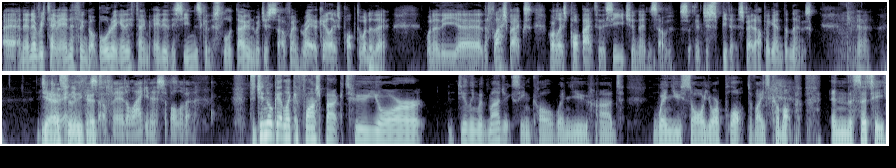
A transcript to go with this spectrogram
Uh, and then every time anything got boring, anytime any of the scenes kind of slowed down, we just sort of went right, okay, let's pop to one of the one of the uh, the flashbacks, or let's pop back to the siege, and then sort of s- it just speed it sped it up again, didn't it? It was yeah, yeah, it's really of good. Sort of, uh, the lagginess of all of it. Did you not get like a flashback to your dealing with magic scene call when you had when you saw your plot device come up in the city?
